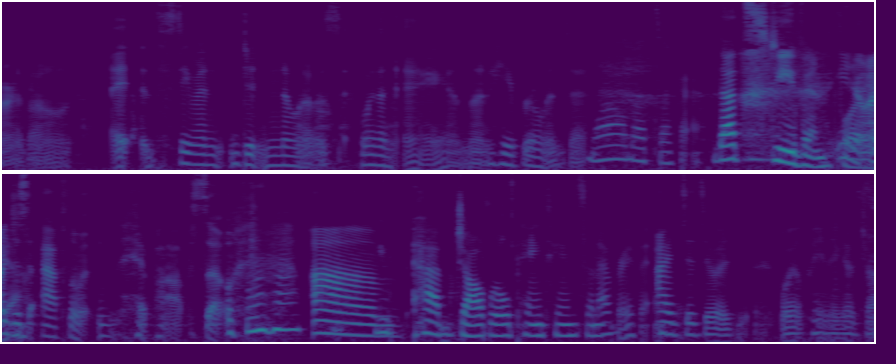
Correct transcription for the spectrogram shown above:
er though. it, Steven didn't know it was with an A, and then he ruined it. Well, that's okay. That's Steven You know, you. I'm just affluent hip hop, so Mhm. um, you have Ja Rule paintings and everything. I did do an oil painting of Ja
